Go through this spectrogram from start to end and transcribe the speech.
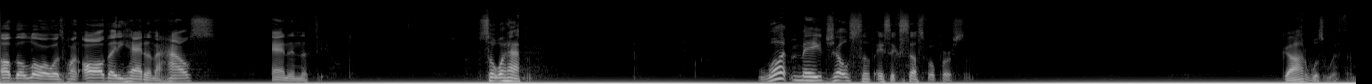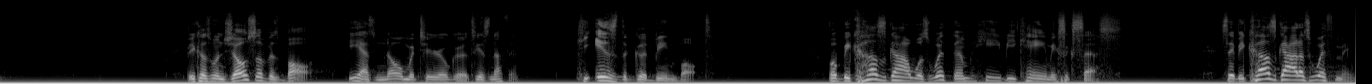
of the Lord was upon all that he had in the house and in the field. So, what happened? What made Joseph a successful person? God was with him. Because when Joseph is bought, he has no material goods, he has nothing. He is the good being bought. But because God was with them, he became a success. Say, because God is with me,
